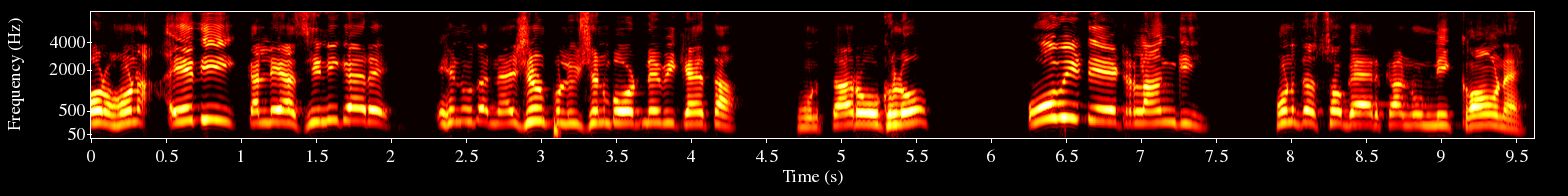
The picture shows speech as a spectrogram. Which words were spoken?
ਔਰ ਹੁਣ ਇਹਦੀ ਕੱਲੇ ਅਸੀਂ ਨਹੀਂ ਕਹਿ ਰਹੇ। ਇਹਨੂੰ ਤਾਂ ਨੈਸ਼ਨਲ ਪੋਲੂਸ਼ਨ ਬੋਰਡ ਨੇ ਵੀ ਕਹਿਤਾ। ਹੁਣ ਤਾਂ ਰੋਕ ਲਓ। ਉਹ ਵੀ ਡੇਟ ਲੰਘ ਗਈ। ਹੁਣ ਦੱਸੋ ਗੈਰ ਕਾਨੂੰਨੀ ਕੌਣ ਹੈ?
